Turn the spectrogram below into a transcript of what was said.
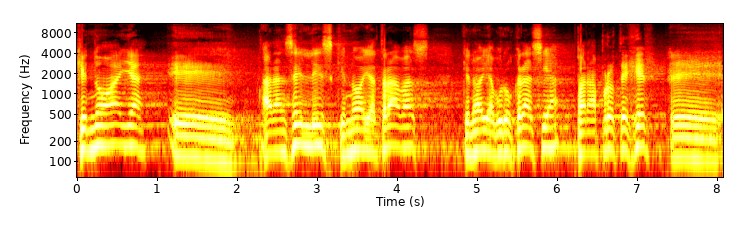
que no haya aranceles, que no haya trabas, que no haya burocracia para proteger eh,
